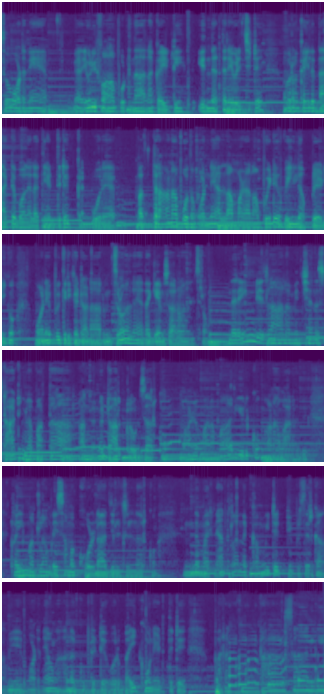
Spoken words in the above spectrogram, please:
ஸோ உடனே யூனிஃபார்ம்லாம் போட்டிருந்தா அதெல்லாம் கழட்டி இருந்த இடத்துல வெடிச்சிட்டு அப்புறம் கையில் பேட்டு பால் எல்லாத்தையும் எடுத்துகிட்டு ஒரு பத்திரானா ஆனால் போதும். உடனே எல்லாம் மழைலாம் போயிட்டு வெயில் அப்படி அடிக்கும். உடனே போய் கிரிக்கெட் ஆட ஆரம்பிச்சிடும் இல்லை எதாவது கேம்ஸ் ஆட ஆரம்பிச்சிடும் இந்த ரெயின் டேஸ்லாம் ஆரம்பித்து அந்த ஸ்டார்டிங்கில் பார்த்தா அங்கங்கே டார்க் க்ளவுட்ஸாக இருக்கும். மழை வர மாதிரி இருக்கும் ஆனால் வராது. கிளைமேட்லாம் அப்படியே செம கோல்டாக ஜில் ஜில்னு இருக்கும். இந்த மாதிரி நேரத்தில் இந்த கமிட்டட் பீப்புள்ஸ் இருக்காங்க உடனே அவங்க ஆளை கூப்பிட்டுட்டு ஒரு பைக் ஒன்று எடுத்துகிட்டு பறக்கும் ராசானியே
